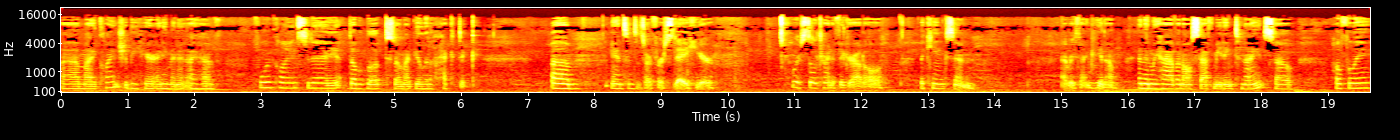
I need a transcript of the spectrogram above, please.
Uh, my client should be here any minute. I have four clients today, double booked, so it might be a little hectic. Um, and since it's our first day here, we're still trying to figure out all the kinks and everything, you know. And then we have an all-staff meeting tonight, so hopefully,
